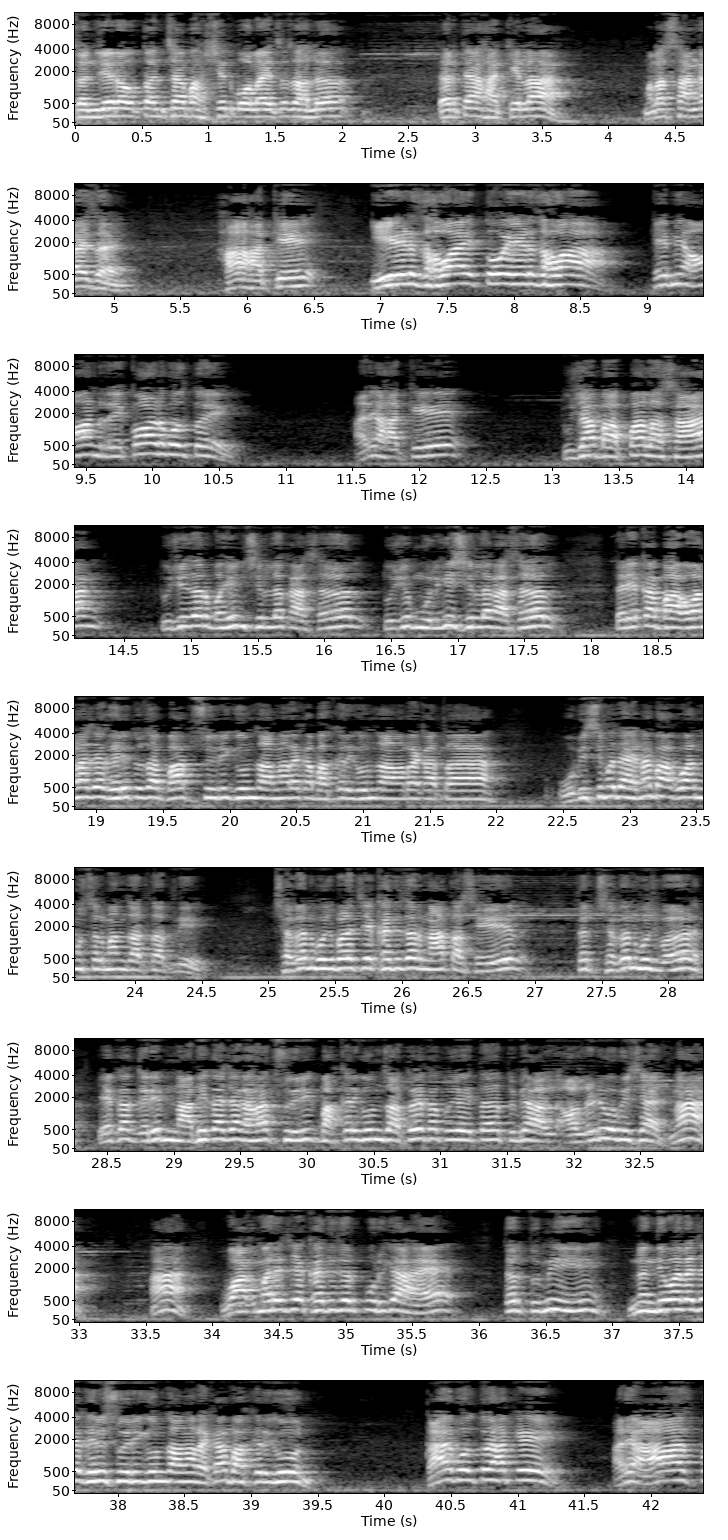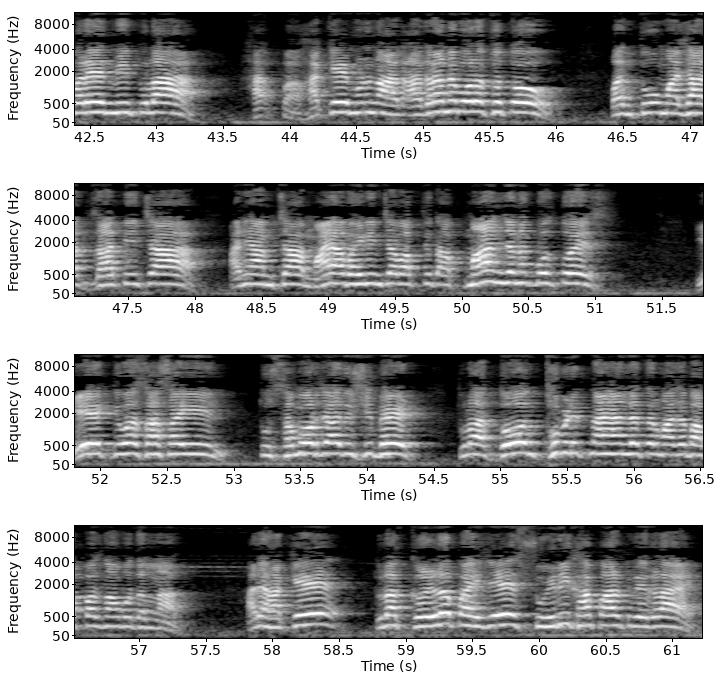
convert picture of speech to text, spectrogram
संजय राऊतांच्या भाषेत बोलायचं झालं तर त्या हाकेला मला सांगायचं आहे हा हाके एड झवाय तो एड झवा. हे मी ऑन रेकॉर्ड बोलतोय. अरे हाके तुझ्या बापाला सांग तुझी जर बहीण शिल्लक असल तुझी मुलगी शिल्लक असल तर एका बागवानाच्या घरी तुझा बाप सुरी घेऊन जाणार आहे का भाकर घेऊन जाणार आहे का आता? ओबीसी मध्ये आहे ना बागवान मुसलमान जातातले. छगन भुजबळची एखादी जर नात असेल तर छगन भुजबळ एका गरीब नाभिकाच्या घरात सुईरीक भाकरी घेऊन जातोय का तुझ्या इथं? तुम्ही ऑलरेडी ओबीसी आहेत ना? हा? वाघमारेची एखादी जर पोरगी आहे तर तुम्ही नंदीवाल्याच्या घरी सुरी घेऊन जाणार आहे का भाकरी घेऊन? काय बोलतोय हाके? अरे आजपर्यंत मी तुला हाके म्हणून आदरानं बोलत होतो. पण तू माझ्या जातीच्या आणि आमच्या माया बहिणींच्या बाबतीत अपमानजनक बोलतोयस. एक दिवस असा येईल तू समोरच्या दिवशी भेट तुला दोन थुबडीत नाही आणलं तर माझ्या बाप्पाचं नाव बदलणार. अरे हाके तुला कळलं पाहिजे सुहिरीक हा पार्ट वेगळा आहे.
